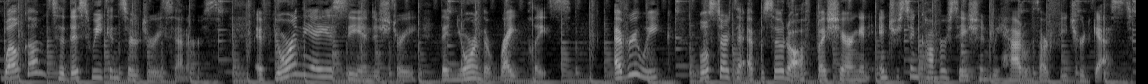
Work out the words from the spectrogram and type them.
Welcome to This Week in Surgery Centers. If you're in the ASC industry, then you're in the right place. Every week, we'll start the episode off by sharing an interesting conversation we had with our featured guest.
